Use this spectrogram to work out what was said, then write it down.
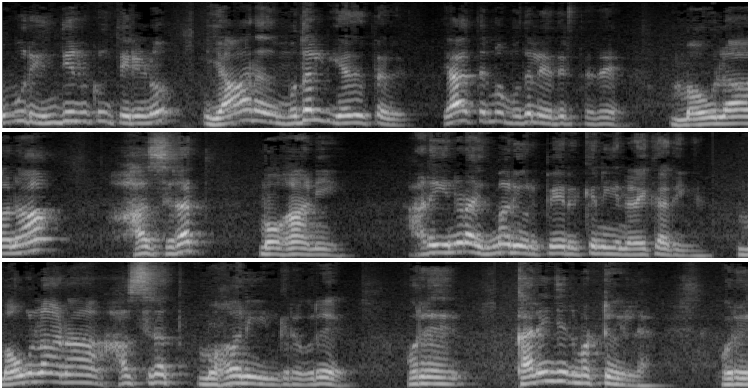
ஒவ்வொரு இந்தியனுக்கும் தெரியணும். யார் அதை முதல் எதிர்த்தது? யார் திரும்ப முதல் எதிர்த்தது? மௌலானா ஹஸ்ரத் மொஹானி. அட என்னடா இது மாதிரி ஒரு பேர் இருக்குன்னு நீங்கள் நினைக்காதீங்க. மௌலானா ஹஸ்ரத் மொஹானிங்கிறவர் ஒரு கலைஞர் மட்டும் இல்லை ஒரு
